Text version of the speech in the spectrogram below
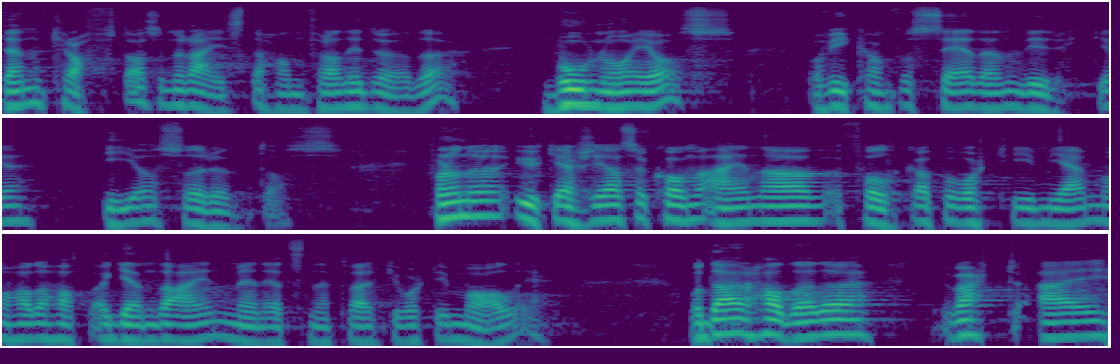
den krafta som reiste han fra de døde, bor nå i oss, og vi kan få se den virke i oss og rundt oss. For noen uker siden så kom en av folka på vårt team hjem og hadde hatt Agenda 1, menighetsnettverket vårt i Mali. Og Der hadde det vært ei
